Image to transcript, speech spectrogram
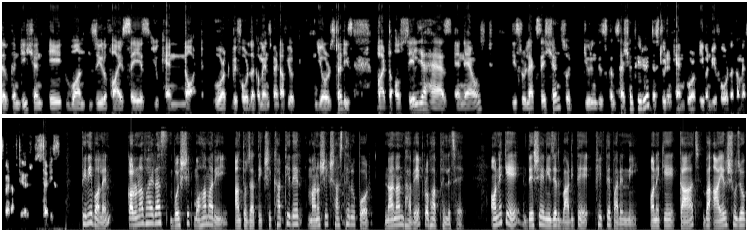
the condition 8105 says you cannot work before the commencement of your your studies but australia has announced this relaxation so during this concession period the student can work even before the commencement of their studies তিনি বলেন করোনা ভাইরাস বৈশ্বিক মহামারী আন্তর্জাতিক শিক্ষার্থীদের মানসিক স্বাস্থ্যের উপর নানানভাবে প্রভাব ফেলেছে অনেকে দেশে নিজের বাড়িতে ফিরতে পারেননি অনেকে কাজ বা আয়ের সুযোগ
